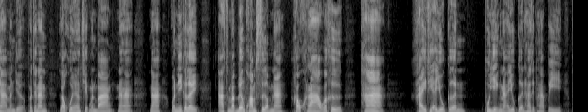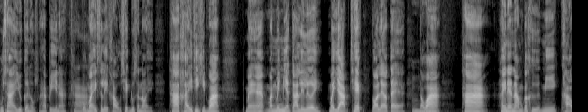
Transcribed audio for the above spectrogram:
งานมันเยอะ เพราะฉะนั้น เราควรต้องเช็คมันบ้างนะฮะนะวันนี้ก็เลยอะสำหรับเรื่องความเสื่อมนะคร่าวๆก็คือ ถ้าใครที่อายุเกินผู้หญิงนะอายุเกิน 55 ปี ผู้ชายอายุเกิน 65 ปีนะค่ะผมว่าเอ็กซเรย์เข่าเช็คดูซะหน่อย ถ้าใครที่คิดว่าแหมมันไม่มีอาการเลยเลย ไม่อยากเช็คก็แล้วแต่ แต่ว่าถ้าให้แนะนำก็คือมีเข่า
